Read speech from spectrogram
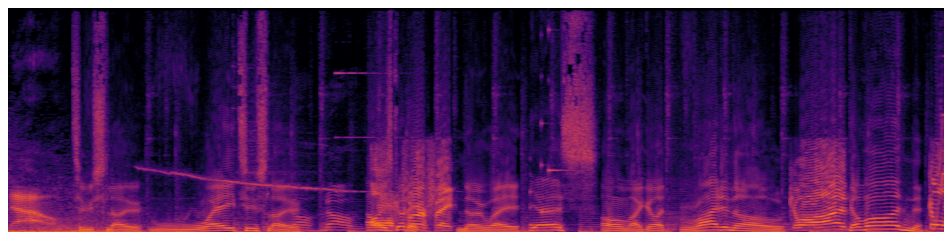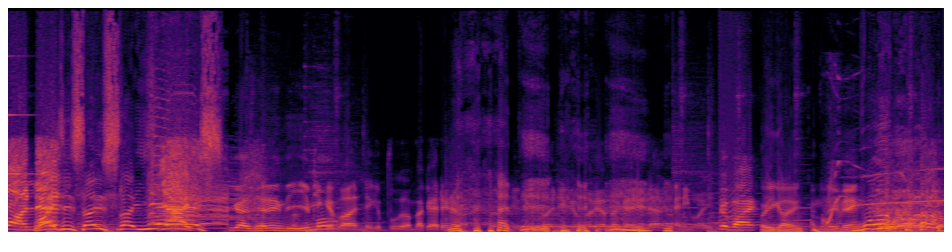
Now. Too slow. Way too slow. No, no. Oh, he's oh, got perfect. it. No way. Yes. Oh my god. Right in the hole. Come on. Come on. Come on, Why is Ned. it so slow? Yes. you guys hitting the emo? Anyway. Goodbye. Where are you going? I'm leaving. Whoa!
